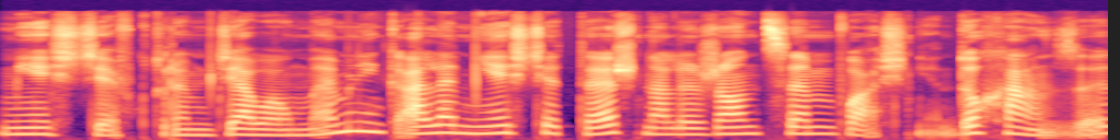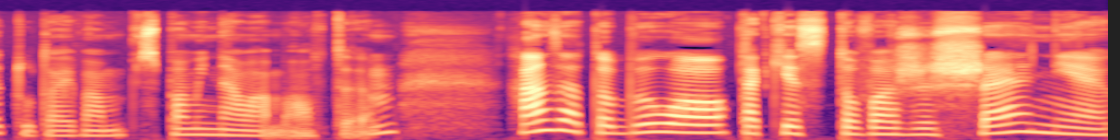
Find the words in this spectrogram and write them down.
mieście, w którym działał Memling, ale mieście też należącym właśnie do Hanzy. Tutaj Wam wspominałam o tym. Hanza to było takie stowarzyszenie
